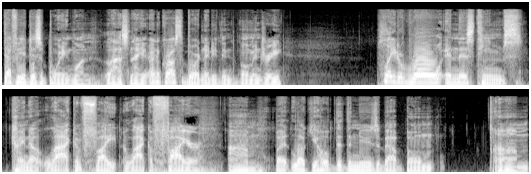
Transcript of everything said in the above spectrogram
definitely a disappointing one last night and across the board. And I do think the Bohm injury played a role in this team's kind of lack of fight, a lack of fire. Um, but look, you hope that the news about Bohm um,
